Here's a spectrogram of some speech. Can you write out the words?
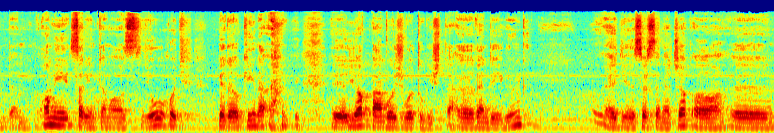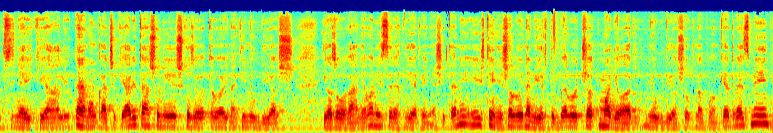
minden. Ami szerintem az jó, hogy például Kína, Japánból is volt turista, vendégünk, egy szösszenet csak a színyei kiállít, nem munkácsi kiállításon, és közölte, hogy neki nyugdíjas igazolványa van, és szeretné érvényesíteni, és tény is hogy nem írtuk bele, hogy csak magyar nyugdíjasoknak van kedvezmény,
